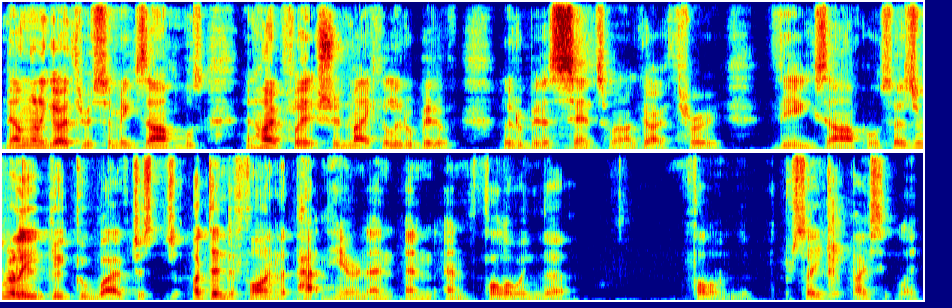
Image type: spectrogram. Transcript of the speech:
Now I'm going to go through some examples, and hopefully it should make a little bit of little bit of sense when I go through the examples. So it's a really good good way of just identifying the pattern here and and, and following the following the procedure basically.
